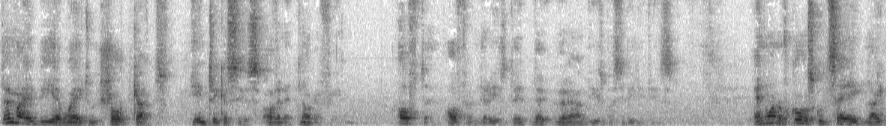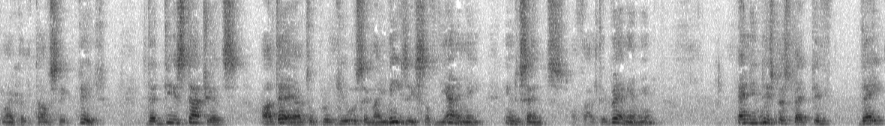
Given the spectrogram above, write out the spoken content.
there might be a way to shortcut the intricacies of an ethnography. Often, often there, is, there are these possibilities. And one, of course, could say, like Michael Taussig did, that these statuettes are there to produce a mimesis of the enemy in the sense of Walter Benjamin, and in this perspective, they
